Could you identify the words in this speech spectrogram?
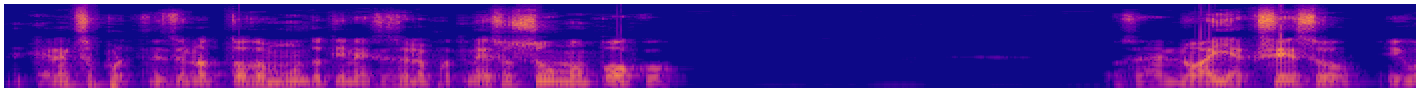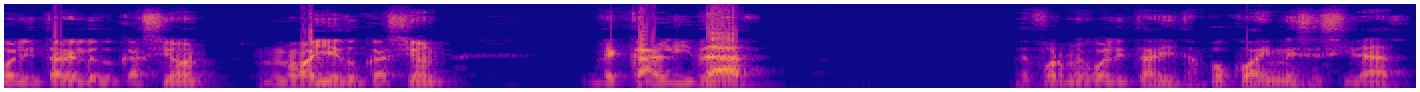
de carentes oportunidades, no todo mundo tiene acceso a la oportunidad, eso suma un poco. O sea, no hay acceso igualitario a la educación, no hay educación de calidad de forma igualitaria y tampoco hay necesidad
